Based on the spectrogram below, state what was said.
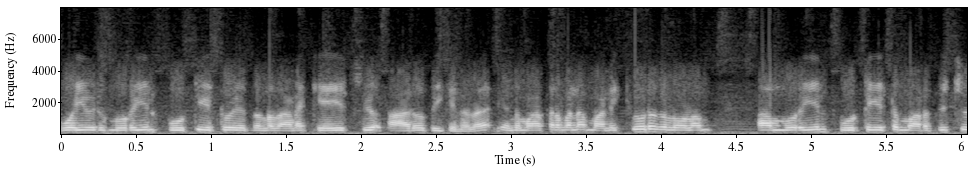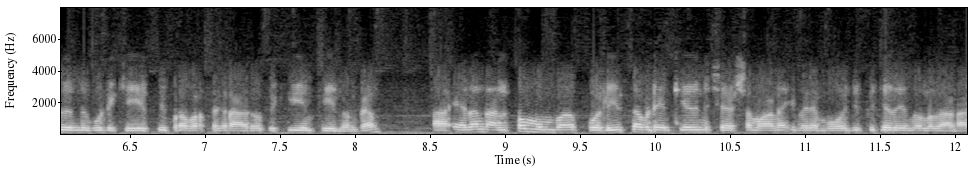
പോയി ഒരു മുറിയിൽ പൂട്ടിയിട്ടു എന്നുള്ളതാണ് കെ എസ് യു ആരോപിക്കുന്നത്. എന്ന് മാത്രമല്ല മണിക്കൂറുകളോളം ആ മുറിയിൽ പൂട്ടിയിട്ട് മർദ്ദിച്ചു എന്ന് കൂടി കെ എസ് യു പ്രവർത്തകർ ആരോപിക്കുകയും ചെയ്യുന്നുണ്ട്. ഏതാണ്ട് അല്പം മുമ്പ് പോലീസ് അവിടെ എത്തിയതിനു ശേഷമാണ് ഇവരെ മോചിപ്പിച്ചത് എന്നുള്ളതാണ്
